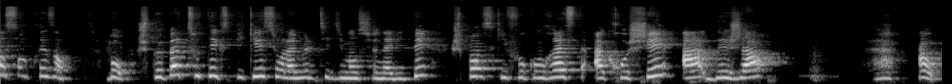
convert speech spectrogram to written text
dans son présent. Bon, je ne peux pas tout expliquer sur la multidimensionnalité. Je pense qu'il faut qu'on reste accroché à déjà ah,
